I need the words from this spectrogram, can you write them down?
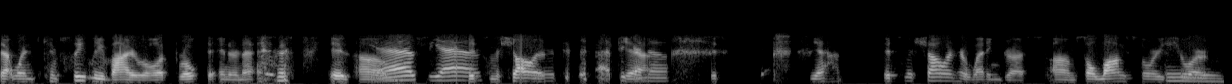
that went completely viral. It broke the internet. is um, yes, yes. It's Michelle. I think yeah, I know. It's, yeah, it's Michelle in her wedding dress. Um, so long story short, Mm.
